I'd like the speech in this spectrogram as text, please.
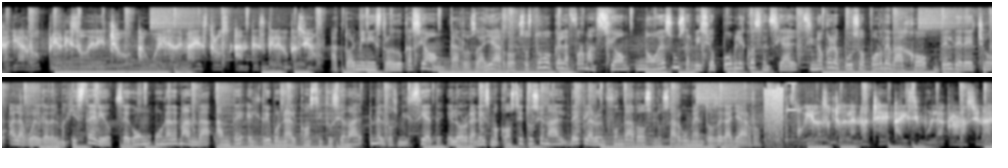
Gallardo priorizó derecho a huelga de antes que la educación. Actual ministro de Educación, Carlos Gallardo, sostuvo que la formación no es un servicio público esencial, sino que lo puso por debajo del derecho a la huelga del magisterio, según una demanda ante el Tribunal Constitucional en el 2007. El organismo constitucional declaró infundados los argumentos de Gallardo. Hoy a las 8 de la noche hay simulacro nacional.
